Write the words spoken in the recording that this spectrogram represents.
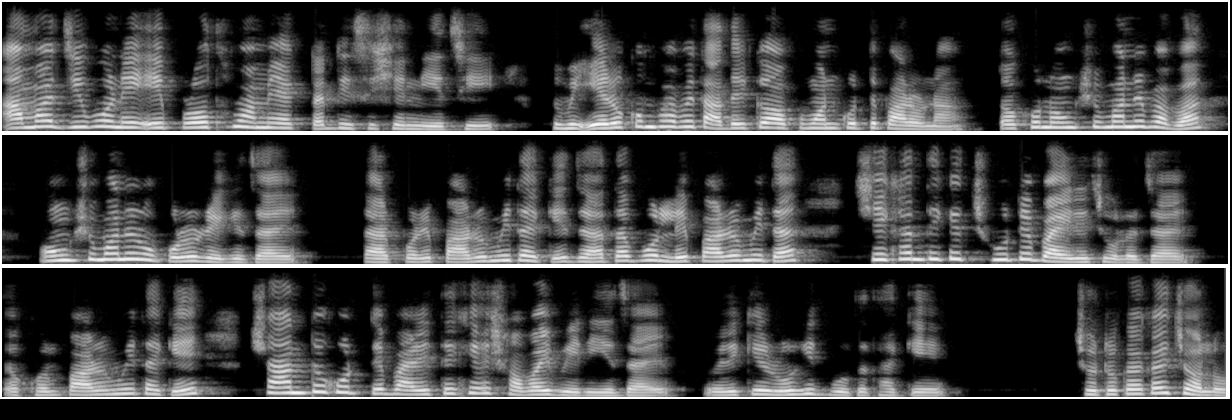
আমার জীবনে এই প্রথম আমি একটা ডিসিশন নিয়েছি। তুমি এরকম ভাবে তাদেরকে অপমান করতে পারো না। তখন অংশুমানের বাবা অংশুমানের উপরও রেগে যায়। তারপরে পারমিতাকে যা তা বললে পারমিতা সেখান থেকে ছুটে বাইরে চলে যায়। তখন পারমিতাকে শান্ত করতে বাড়ি থেকে সবাই বেরিয়ে যায়। ওইদিকে রোহিত বলতে থাকে, ছোট কাকাই, চলো।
